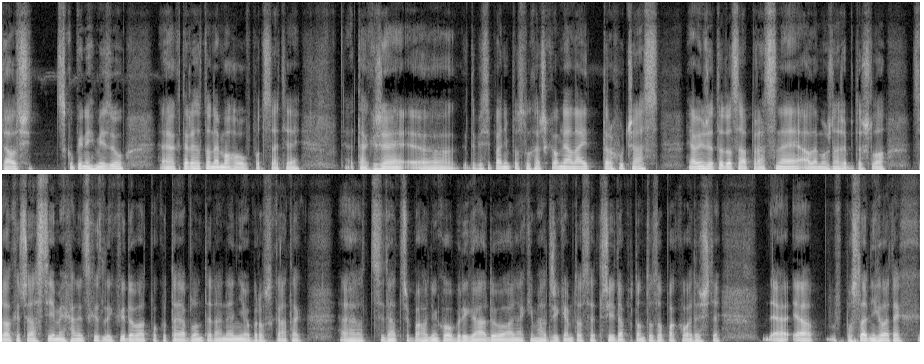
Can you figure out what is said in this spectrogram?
další skupiny hmyzu, které za to nemohou v podstatě. Takže kdyby si paní posluchačka měla najít trochu čas, já vím, že to je docela pracné, ale možná, že by to šlo z velké části mechanicky zlikvidovat, pokud ta jablon teda není obrovská, tak si dát třeba hodinkovou brigádu a nějakým hadříkem to setřít a potom to zopakovat ještě. Já v posledních letech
